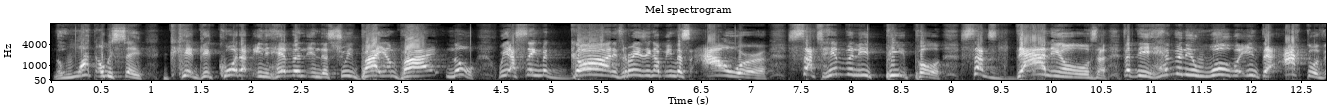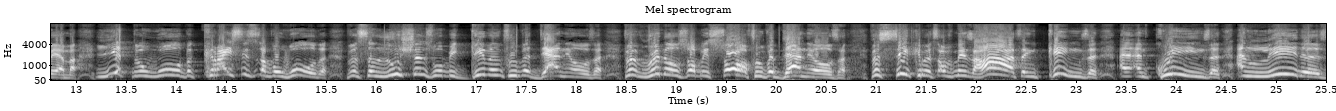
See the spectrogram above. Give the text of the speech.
Now, what are we saying? Get, get caught up in heaven in the sweet by and by? No. We are saying that God is raising up in this hour such heavenly people, such Daniels, that the heavenly world will interact with them. Yet the world, the crisis of the world, the solutions will be given through the Daniels. The riddles will be solved through the Daniels. The secrets of men's hearts and kings and, and queens and leaders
